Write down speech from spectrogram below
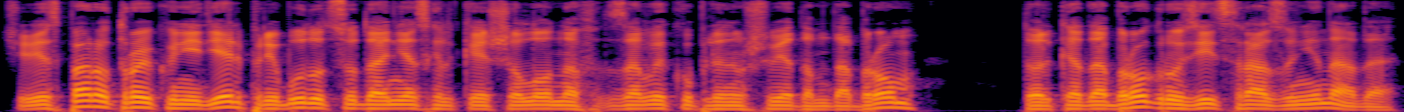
Через пару-тройку недель прибудут сюда несколько эшелонов за выкупленным шведом добром, только добро грузить сразу не надо.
